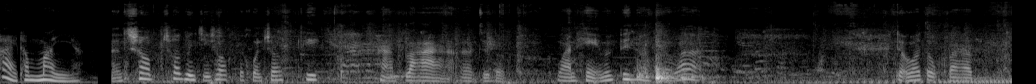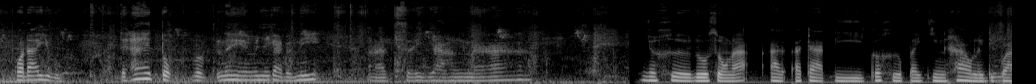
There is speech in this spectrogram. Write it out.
ถ่ายทำไมอะชอบชอบจริงๆชอบเป็นคนชอบที่หาปลาอาจจะแบบ หวานแหไม่เป็นหรอกแต่ว่า แต่ว่าตกปลาพอได้อยู่ แต่ถ้าให้ตกแบบในบรรยากาศแบบนี้ อาจจะยังนะก็คือดูทรงละอาอากาศดีก็คือไปกินข้าวเลยดีกว่า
